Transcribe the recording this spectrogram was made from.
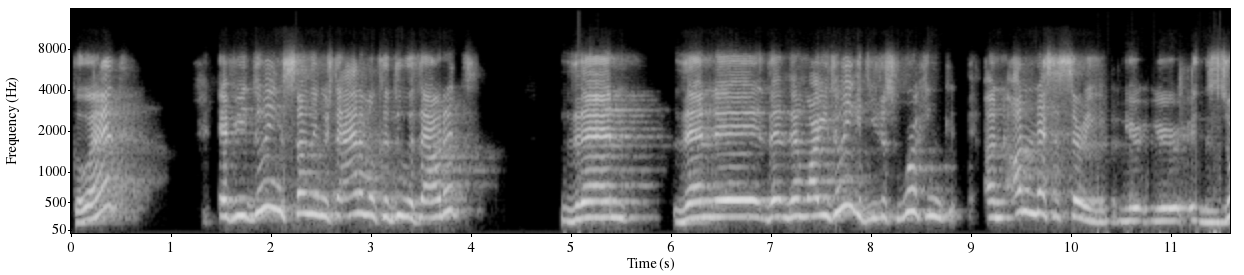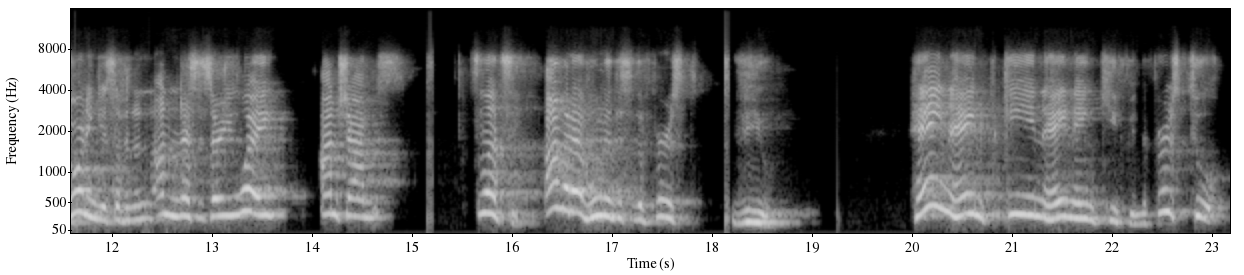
go ahead. If you're doing something which the animal could do without it, then then, uh, then then why are you doing it? You're just working an unnecessary. You're you're exhorting yourself in an unnecessary way on Shabbos. So let's see. Amar Avuna, this is the first view. Hein hein pkin hein hein kifin. The first two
